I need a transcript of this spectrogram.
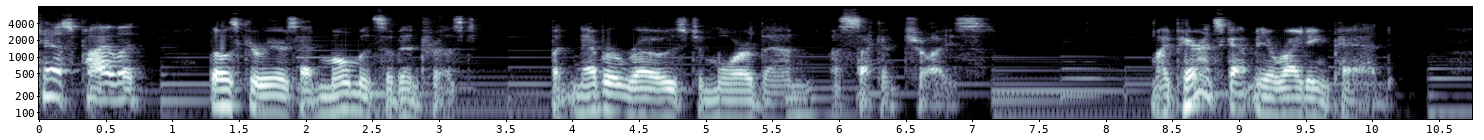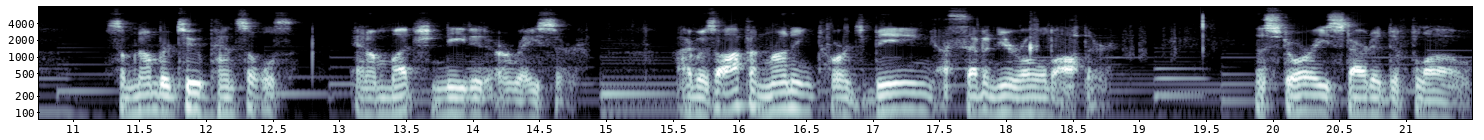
test pilot, those careers had moments of interest, but never rose to more than a second choice. My parents got me a writing pad, some number two pencils, and a much needed eraser. I was often running towards being a seven year old author. The stories started to flow.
